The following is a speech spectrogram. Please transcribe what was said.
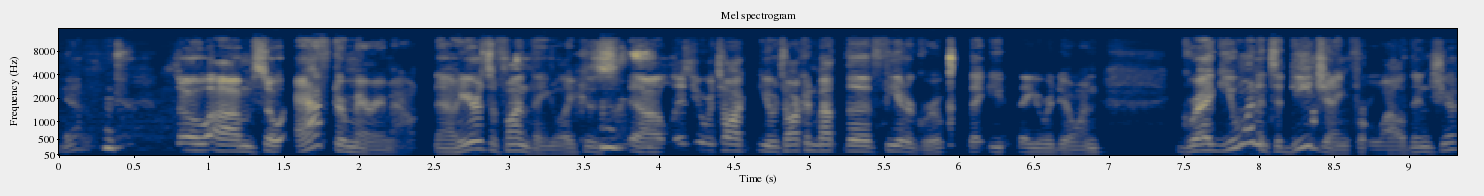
Yeah. So um so after marymount now here's a fun thing like because uh, liz you were talking you were talking about the theater group that you that you were doing greg you went into djing for a while didn't you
